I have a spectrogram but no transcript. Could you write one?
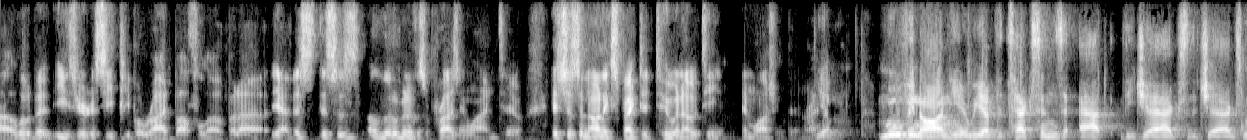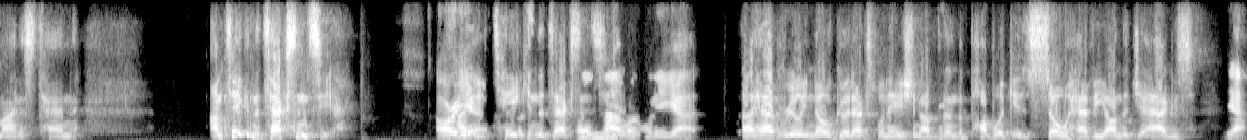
uh, a little bit easier to see people ride Buffalo. But uh, yeah, this this was a little bit of a surprising line too. It's just an unexpected two and O team in Washington, right? Yep. Moving on here, we have the Texans at the Jags. The Jags minus ten. I'm taking the Texans here. Are you? I'm taking the Texans. What do you got? I have really no good explanation other than the public is so heavy on the Jags. Yeah.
